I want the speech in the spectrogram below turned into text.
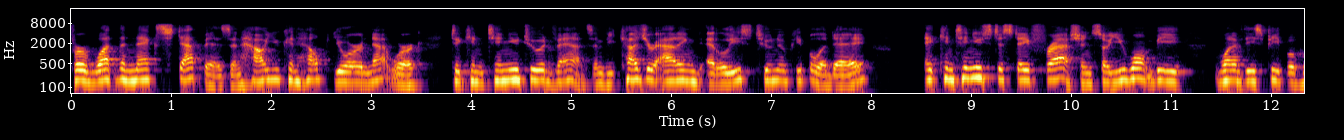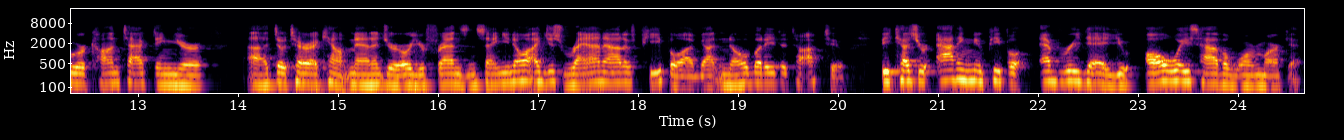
for what the next step is and how you can help your network to continue to advance. And because you're adding at least two new people a day, it continues to stay fresh. And so you won't be one of these people who are contacting your uh, doTERRA account manager or your friends and saying, you know, I just ran out of people. I've got nobody to talk to. Because you're adding new people every day, you always have a warm market.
